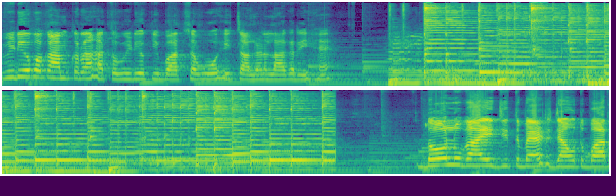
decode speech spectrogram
वीडियो का काम कर रहा है तो वीडियो की बात से वो ही चलने लग रही है। दो लुगाई जित बैठ जाऊँ तो बात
